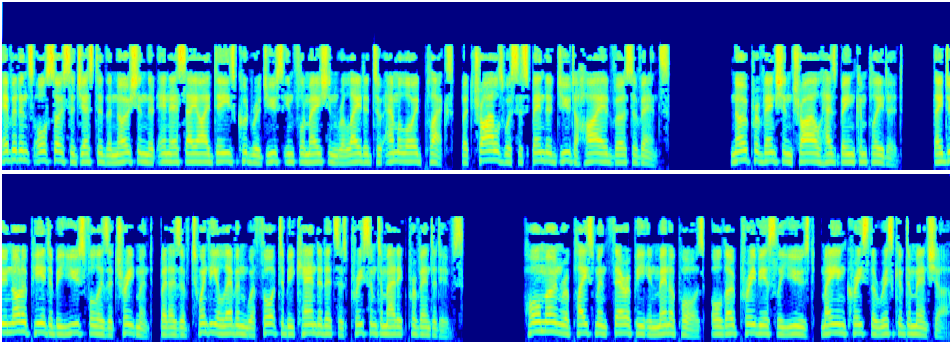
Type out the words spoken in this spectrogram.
Evidence also suggested the notion that NSAIDs could reduce inflammation related to amyloid plaques, but trials were suspended due to high adverse events. No prevention trial has been completed. They do not appear to be useful as a treatment, but as of 2011 were thought to be candidates as presymptomatic preventatives. Hormone replacement therapy in menopause, although previously used, may increase the risk of dementia.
